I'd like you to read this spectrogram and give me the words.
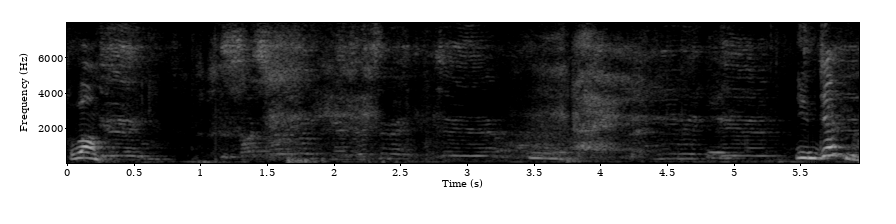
Tamam. Saçlarının nefesini, e, benliğini, e, İnecek mi?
